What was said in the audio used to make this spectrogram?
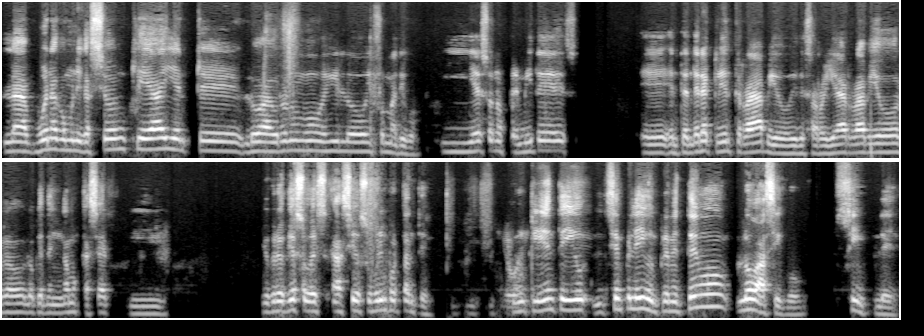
la buena comunicación que hay entre los agrónomos y los informáticos. Y eso nos permite eh, entender al cliente rápido y desarrollar rápido lo, que tengamos que hacer. Y yo creo que eso es, ha sido súper importante. un cliente, siempre le digo, implementemos lo básico, simple.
